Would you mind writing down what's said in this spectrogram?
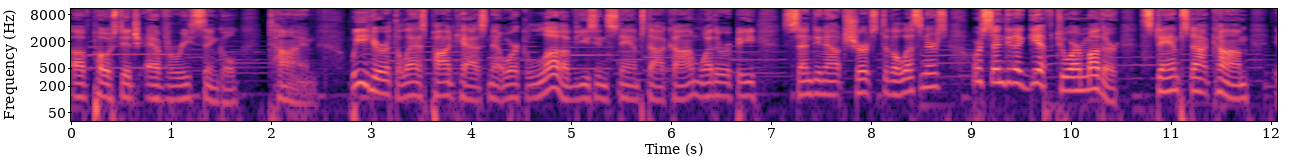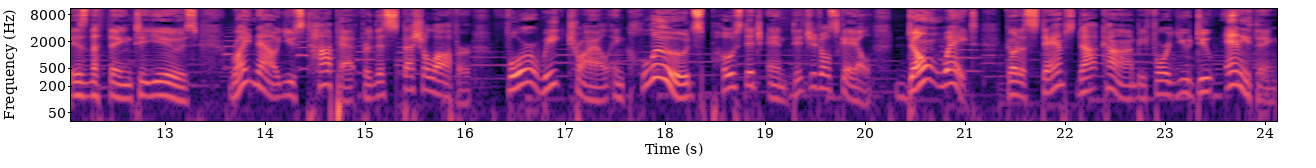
of postage every single time. We here at the Last Podcast Network love using Stamps.com, whether it be sending out shirts to the listeners or sending a gift to our mother. Stamps.com is the thing to use. Right now, use Top Hat for this special offer four week trial includes postage and digital scale. Don't wait. Go to stamps.com before you do anything.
